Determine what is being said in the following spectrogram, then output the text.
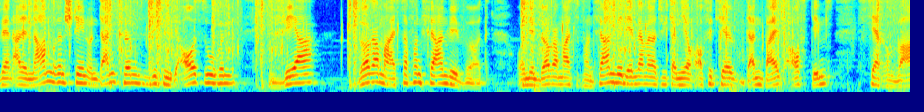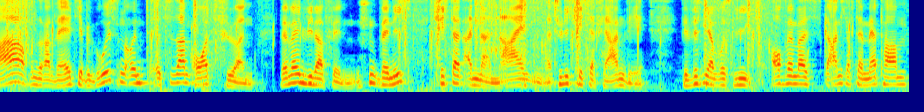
werden alle Namen drin stehen und dann können sie sich nämlich aussuchen, wer Bürgermeister von Fernweh wird. Und den Bürgermeister von Fernweh, den werden wir natürlich dann hier auch offiziell dann bald auf dem Server auf unserer Welt hier begrüßen und äh, zu seinem Ort führen. Wenn wir ihn wiederfinden. Wenn nicht, kriegt er einen anderen. Nein, natürlich kriegt er Fernweh. Wir wissen ja, wo es liegt. Auch wenn wir es gar nicht auf der Map haben.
